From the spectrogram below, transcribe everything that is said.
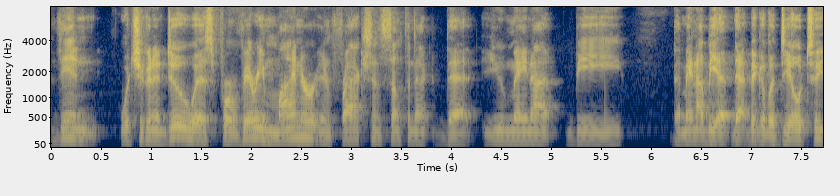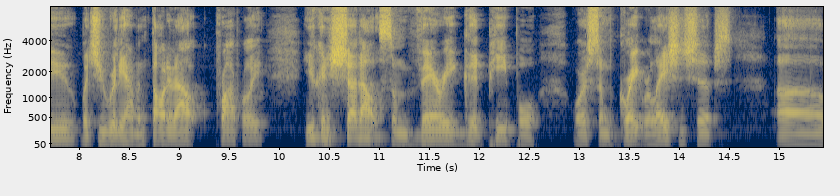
then what you're going to do is for very minor infractions, something that that you may not be that may not be a, that big of a deal to you, but you really haven't thought it out properly, you can shut out some very good people or some great relationships uh,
